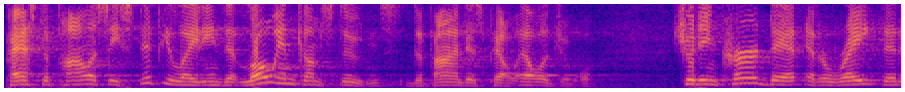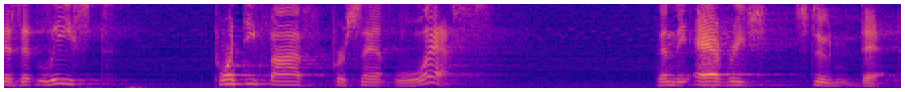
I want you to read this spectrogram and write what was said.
passed a policy stipulating that low income students, defined as Pell eligible, should incur debt at a rate that is at least 25% less than the average student debt.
